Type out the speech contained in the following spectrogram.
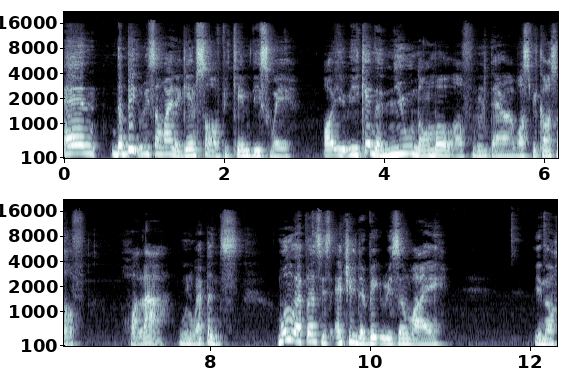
And the big reason why the game sort of became this way, or it became the new normal of Runeterra, was because of voila, moon weapons. Moon weapons is actually the big reason why, you know,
